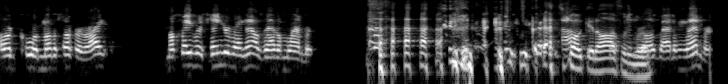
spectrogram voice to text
hardcore motherfucker, right? My favorite singer right now is Adam Lambert. That's fucking awesome, fucking bro. Love Adam Lambert.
